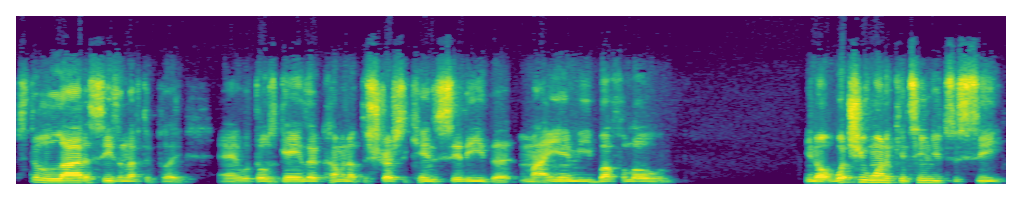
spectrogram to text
Still a lot of season left to play. And with those games that are coming up, the stretch to Kansas City, the Miami, Buffalo, you know, what you want to continue to see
